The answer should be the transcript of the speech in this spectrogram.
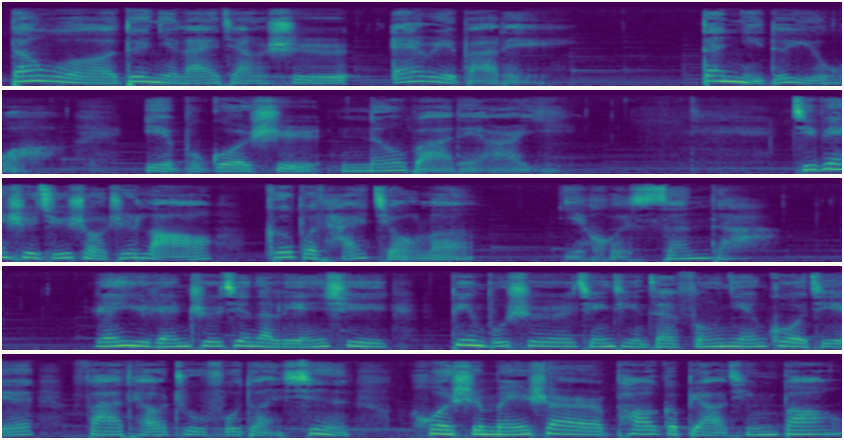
当我对你来讲是 everybody，但你对于我也不过是 nobody 而已。即便是举手之劳，胳膊抬久了也会酸的。人与人之间的联系，并不是仅仅在逢年过节发条祝福短信，或是没事儿抛个表情包。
